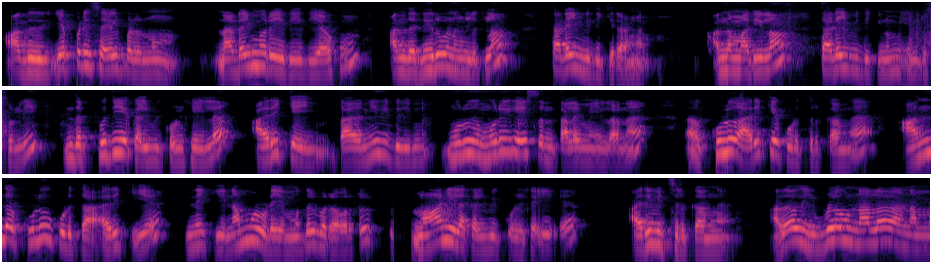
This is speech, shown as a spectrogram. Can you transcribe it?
அது எப்படி செயல்படணும் நடைமுறை ரீதியாகவும் அந்த நிறுவனங்களுக்கெல்லாம் தடை விதிக்கிறாங்க. அந்த மாதிரிலாம் தடை விதிக்கணும் என்று சொல்லி இந்த புதிய கல்விக் கொள்கையில் அறிக்கை த நீதிபதி முரு முருகேசன் தலைமையிலான குழு அறிக்கை கொடுத்துருக்காங்க. அந்த குழு கொடுத்த அறிக்கையை இன்னைக்கு நம்மளுடைய முதல்வர் அவர்கள் மாநில கல்விக் கொள்கையை அறிவிச்சிருக்காங்க. அதாவது இவ்வளவு நாளாக நம்ம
